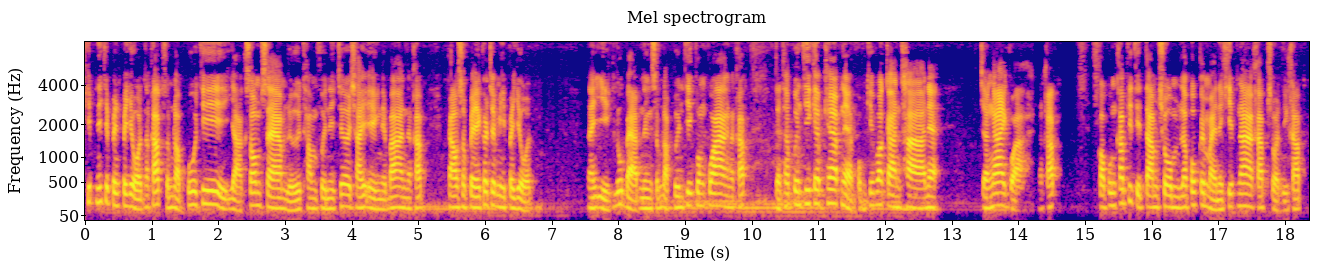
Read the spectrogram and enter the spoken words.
คลิปนี้จะเป็นประโยชน์นะครับสำหรับผู้ที่อยากซ่อมแซม หรือทำเฟอร์นิเจอร์ใช้เองในบ้านนะครับกาวสเปรย์ก็จะมีประโยชน์ในอีกรูปแบบหนึ่งสำหรับพื้นที่กว้างๆนะครับ แต่ถ้าพื้นที่แคบๆเนี่ยผมคิดว่าการทาเนี่ยจะง่ายกว่านะครับ ขอบคุณครับที่ติดตามชมแล้วพบกันใหม่ในคลิปหน้าครับ สวัสดีครับ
